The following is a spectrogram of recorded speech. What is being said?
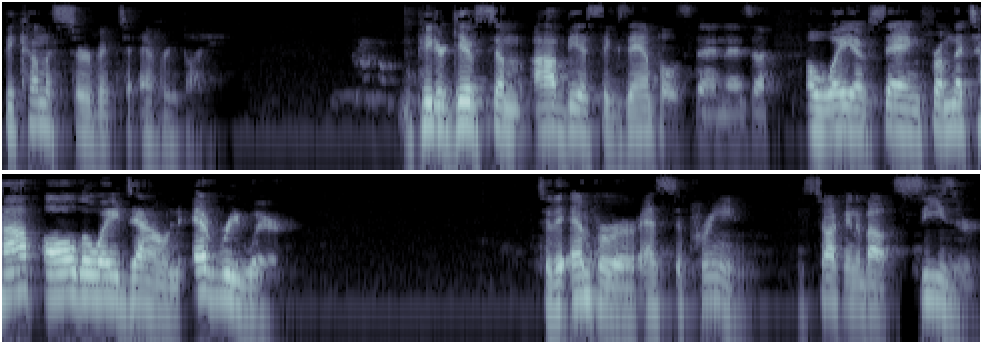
Become a servant to everybody. Peter gives some obvious examples then as a, a way of saying from the top all the way down, everywhere, to the emperor as supreme. He's talking about Caesar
